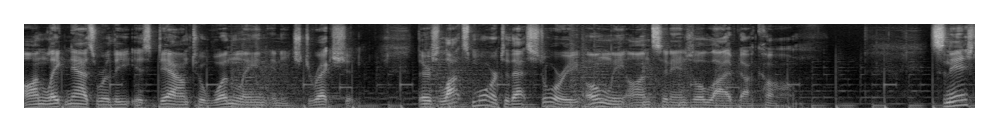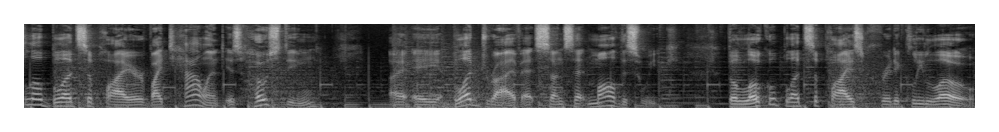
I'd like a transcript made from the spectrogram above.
on Lake Nasworthy is down to one lane in each direction. There's lots more to that story only on SanAngeloLive.com. San Angelo blood supplier Vitalant is hosting a, a blood drive at Sunset Mall this week. The local blood supply is critically low.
